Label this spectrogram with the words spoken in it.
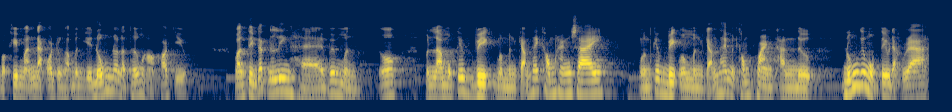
và khi mà anh đặt vào trường hợp bên kia đúng đó là thứ mà họ khó chịu. Và anh tìm cách để liên hệ với mình đúng không? Mình làm một cái việc mà mình cảm thấy không hăng say mình, cái việc mà mình cảm thấy mình không hoàn thành được đúng cái mục tiêu đặt ra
